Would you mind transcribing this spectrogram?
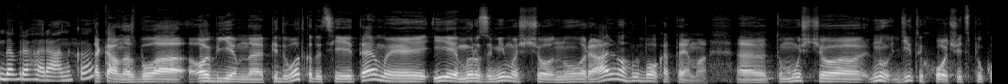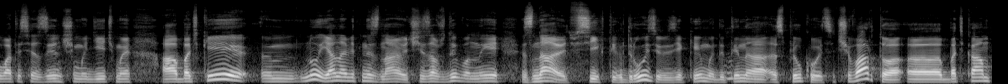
Доброго ранку. Така в нас була об'ємна підводка до цієї теми, і ми розуміємо, що ну реально глибока тема, Е, тому що ну діти хочуть спілкуватися з іншими дітьми, а батьки, ем, ну я навіть не знаю, чи завжди вони знають всіх тих друзів, з якими дитина спілкується. Чи варто е, батькам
